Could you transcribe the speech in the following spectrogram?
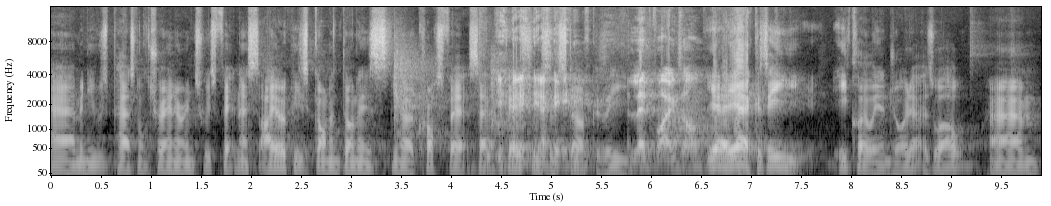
Um, and he was a personal trainer into his fitness. I hope he's gone and done his, you know, CrossFit certifications and stuff because he, led by example. yeah, yeah, because he he clearly enjoyed it as well. Um,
